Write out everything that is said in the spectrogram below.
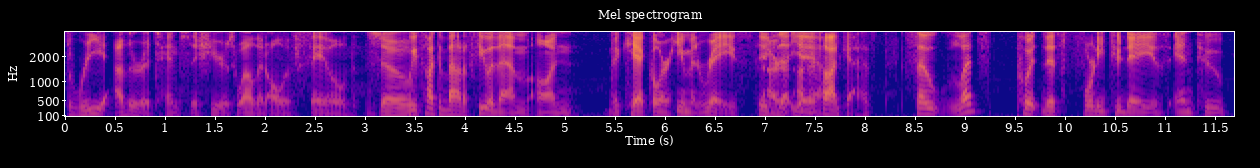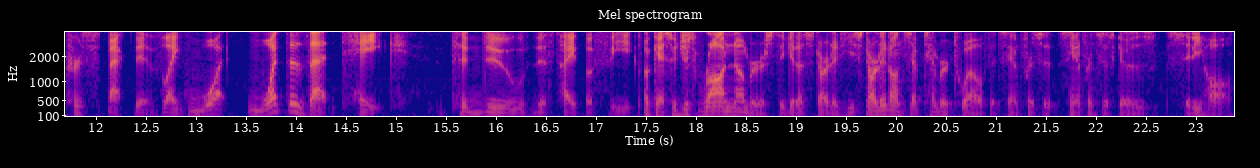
three other attempts this year as well that all have failed. So We've talked about a few of them on the Kick or Human Race, our yeah, other yeah. podcast. So let's put this 42 days into perspective. Like, what what does that take to do this type of feat? Okay, so just raw numbers to get us started. He started on September 12th at San, San Francisco's City Hall,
